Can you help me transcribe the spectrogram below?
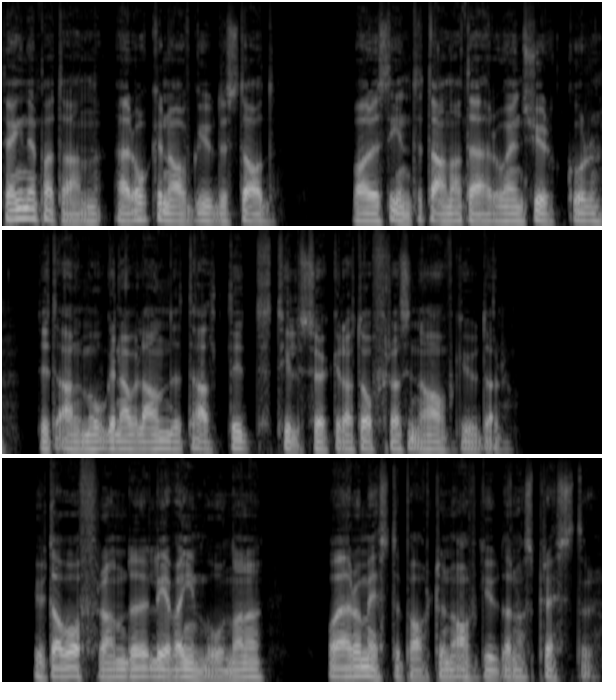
Tegnepatan är och en avgudestad, vares intet annat är och än kyrkor, dit allmogen av landet alltid tillsöker att offra sina avgudar. Utav offrande leva invånarna och är de mesteparten avgudarnas präster.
